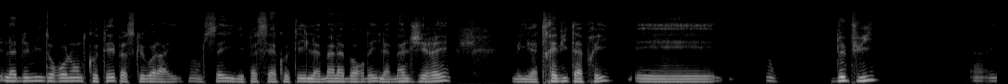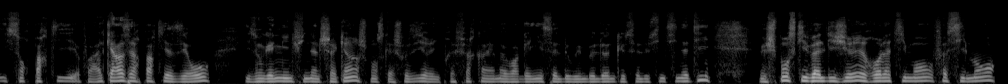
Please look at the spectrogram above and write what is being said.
la, demi de Roland de côté parce que voilà, il- on le sait, il est passé à côté, il l'a mal abordé, il l'a mal géré, mais il a très vite appris. Et donc, depuis, euh, ils sont repartis, enfin Alcaraz est reparti à zéro. Ils ont gagné une finale chacun. Je pense qu'à choisir, il préfère quand même avoir gagné celle de Wimbledon que celle de Cincinnati. Mais je pense qu'il va le digérer relativement facilement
